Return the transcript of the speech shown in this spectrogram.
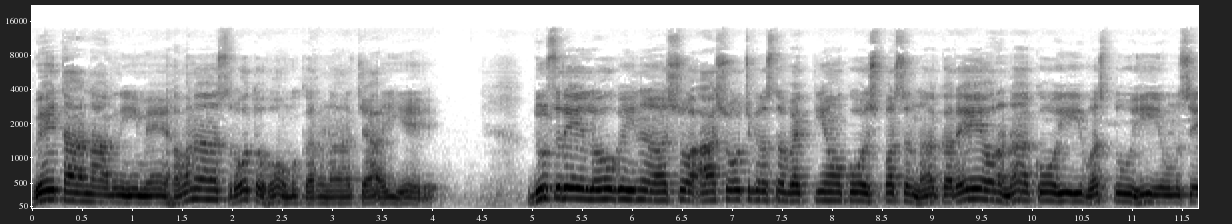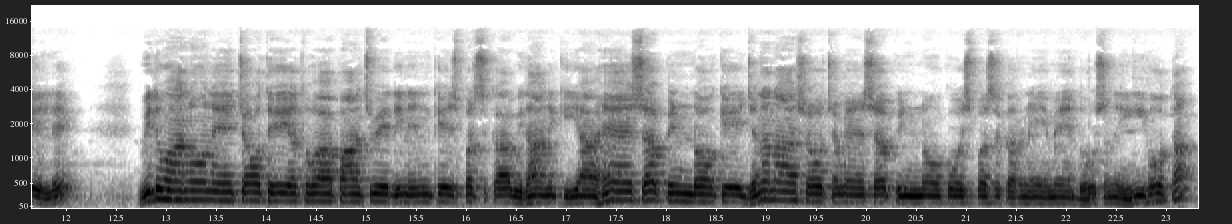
वेतानाग्नि में हवन स्रोत होम करना चाहिए। दूसरे लोग इन आशोचग्रस्त व्यक्तियों को स्पर्श न करे और न कोई वस्तु ही उनसे ले। विद्वानों ने चौथे अथवा पाँचवें दिन इनके स्पर्श का विधान किया है। सपिंडों के जनना शौच में सपिंडों को स्पर्श करने में दोष नहीं होता।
